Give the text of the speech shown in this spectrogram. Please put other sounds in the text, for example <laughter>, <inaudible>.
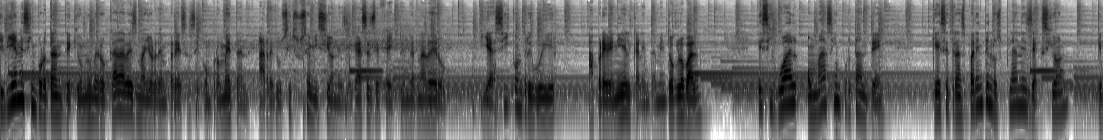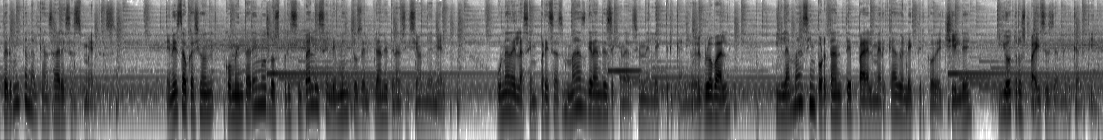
Si bien es importante que un número cada vez mayor de empresas se comprometan a reducir sus emisiones de gases de efecto invernadero y así contribuir a prevenir el calentamiento global, es igual o más importante que se transparenten los planes de acción que permitan alcanzar esas metas. En esta ocasión comentaremos los principales elementos del plan de transición de Enel, una de las empresas más grandes de generación eléctrica a nivel global y la más importante para el mercado eléctrico de Chile y otros países de América Latina.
